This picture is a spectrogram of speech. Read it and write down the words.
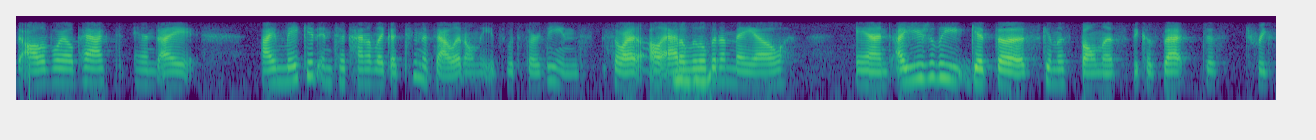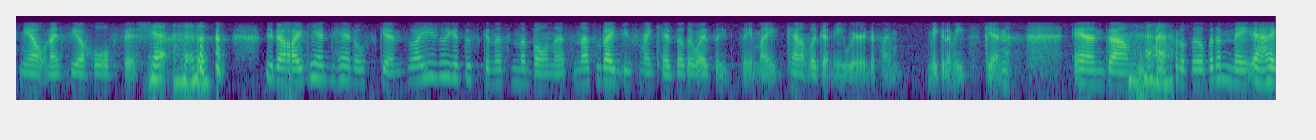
the olive oil packed, and I I make it into kind of like a tuna salad, only it's with sardines. So I, I'll add mm-hmm. a little bit of mayo and I usually get the skinless, boneless because that just freaks me out when I see a whole fish. Yeah. you know, I can't handle skin, so I usually get the skinless and the boneless, and that's what I do for my kids. Otherwise, they they might kind of look at me weird if I'm making them eat skin. And um I put a little bit of may I,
